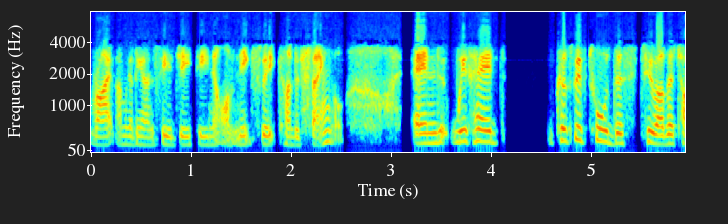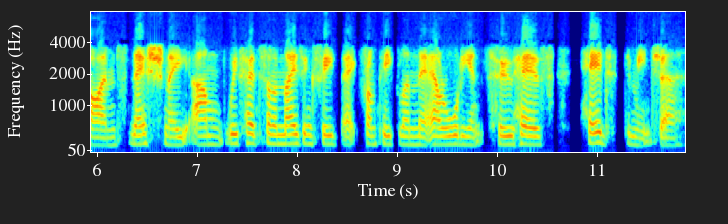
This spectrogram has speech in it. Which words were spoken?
right, I'm going to go and see a GP on next week kind of thing. And we've had because we've toured this two other times nationally, um, we've had some amazing feedback from people in our audience who have had dementia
